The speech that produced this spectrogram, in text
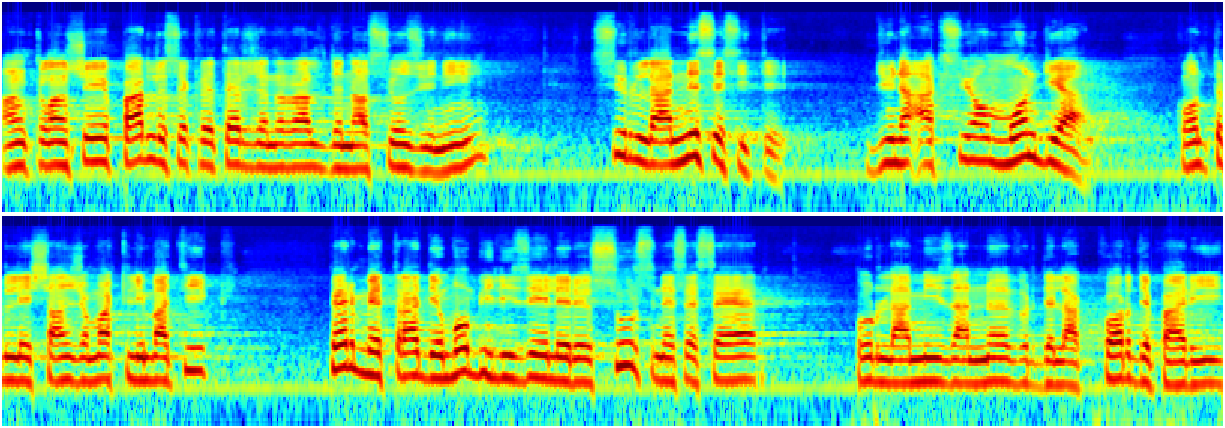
enclenchée par le secrétaire général des Nations unies sur la nécessité d'une action mondiale contre les changements climatiques permettra de mobiliser les ressources nécessaires pour la mise en œuvre de l'accord de Paris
